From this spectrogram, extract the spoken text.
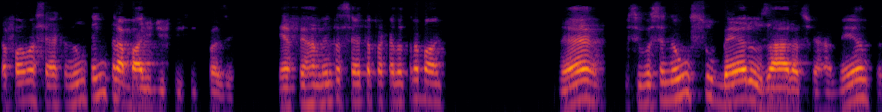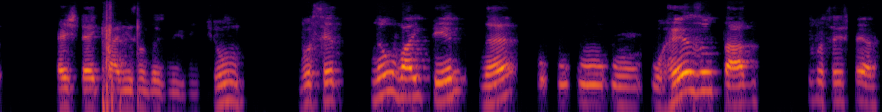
da forma certa. Não tem trabalho difícil de fazer. Tem a ferramenta certa para cada trabalho. Né? Se você não souber usar as ferramentas, hashtag Carisma 2021, você não vai ter né, o, o, o, o resultado que você espera.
